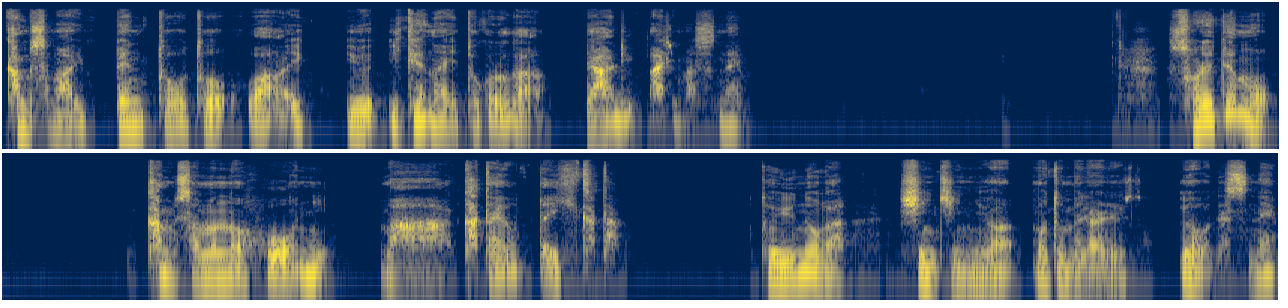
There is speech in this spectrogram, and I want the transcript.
神様一辺倒とはいいけないところがやはりありますね。それでも神様の方にまあ偏った生き方というのが信心には求められるようですね。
